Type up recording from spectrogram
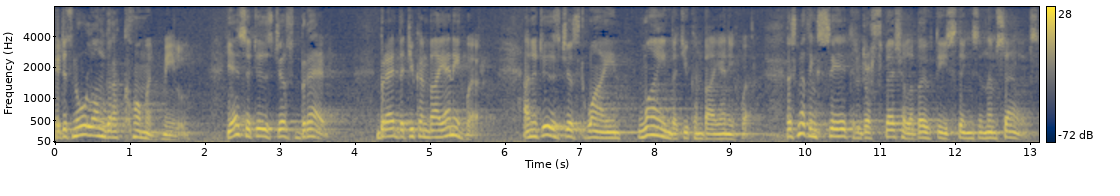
It is no longer a common meal. Yes, it is just bread, bread that you can buy anywhere. And it is just wine, wine that you can buy anywhere. There's nothing sacred or special about these things in themselves.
